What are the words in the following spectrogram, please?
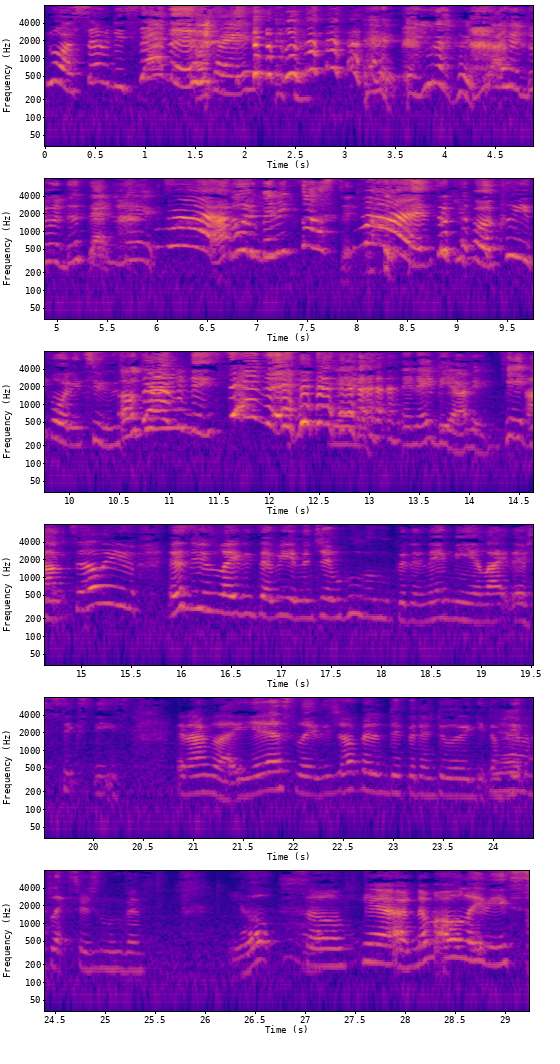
You are 77." Okay. you, out- you out here doing this, that, and the next. right. Oh, I would have been exhausted. Right. ain't 42. Okay. 77. Yes. And they be out here getting I'm it. telling you, it's these ladies that be in the gym hula hooping and they be in like their 60s. And I'm like, yes, ladies, y'all better dip it and do it and get them hip flexors moving. Yup. So, yeah, them old ladies.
